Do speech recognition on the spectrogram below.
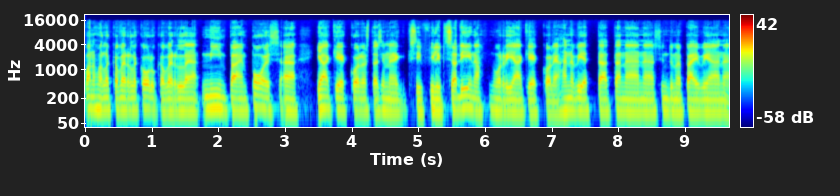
vanhoilla kaverilla, koulukaverilla ja niin päin pois. Ää, Jääkiekkoilijoista esimerkiksi Filip Sadina, nuori jääkiekkoilija, hän viettää tänään ää, syntymäpäiviään.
